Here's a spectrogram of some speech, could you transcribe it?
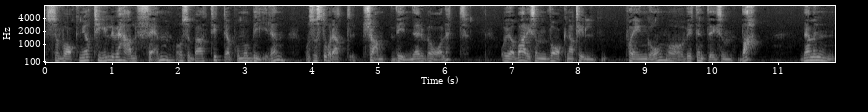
så vaknar jag till vid halv fem och så bara tittar jag på mobilen och så står det att Trump vinner valet. Och jag bara liksom vaknar till på en gång och vet inte liksom, va? Nej men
